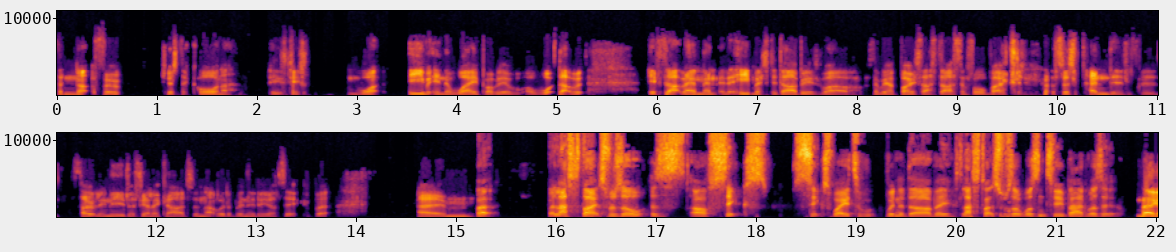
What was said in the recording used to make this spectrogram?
for not for just a corner is just what even in a way probably a, a, that would if that then meant that he missed the derby as well. So we had both our starting fullbacks suspended for totally needless yellow cards, and that would have been idiotic. But um, but last night's result is our six six way to win the derby. Last night's result wasn't too bad, was it? No,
